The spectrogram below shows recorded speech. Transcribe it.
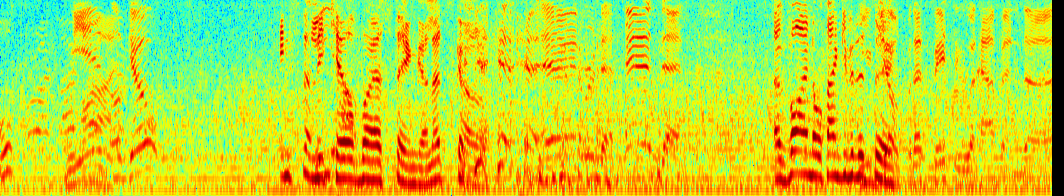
Oh, We in, let's go. Instantly killed by a stinger. Let's go. and we're dead. And dead. A vinyl, thank you for the You two. joke, but that's basically what happened uh,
